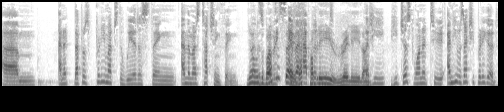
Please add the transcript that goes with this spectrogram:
Um, and it, that was pretty much the weirdest thing and the most touching thing. Yeah, I was about to say that happened probably really like that he he just wanted to, and he was actually pretty good.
